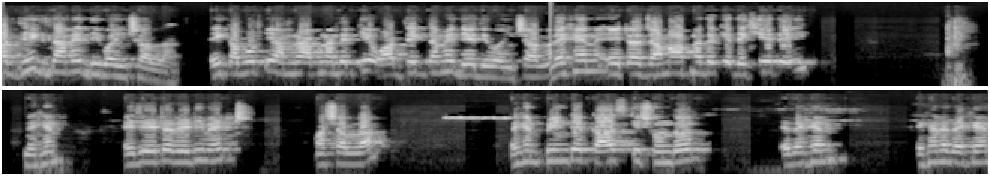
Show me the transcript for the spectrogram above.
অর্ধেক দামে দিব ইনশাল্লাহ এই কাপড়টি আমরা আপনাদেরকে অর্ধেক দামে দিয়ে দিব ইনশাল্লাহ দেখেন, এটা জামা আপনাদেরকে দেখিয়ে দেই। দেখেন, এই যে এটা রেডিমেড মাশাল্লাহ দেখেন, প্রিন্টের কাজ কি সুন্দর। এ দেখেন, এখানে দেখেন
